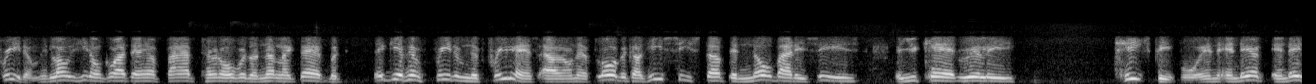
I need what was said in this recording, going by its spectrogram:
freedom. As long as he don't go out there and have five turnovers or nothing like that, but they give him freedom to freelance out on that floor because he sees stuff that nobody sees that you can't really teach people and, and they and they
